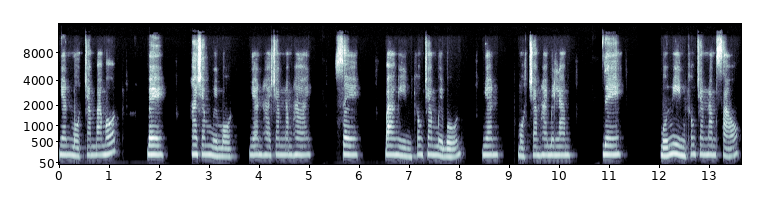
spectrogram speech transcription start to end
nhân 131. B 211 nhân 252. C 3014 nhân 125. D 4056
